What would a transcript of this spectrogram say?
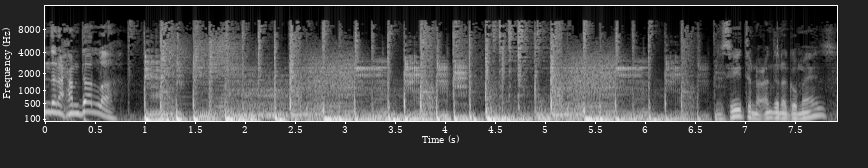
عندنا حمد الله. نسيت إنه عندنا جوميز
